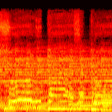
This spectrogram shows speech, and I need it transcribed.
Consolo e paz a procurar.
